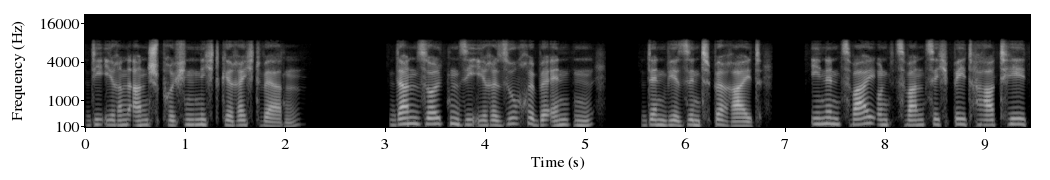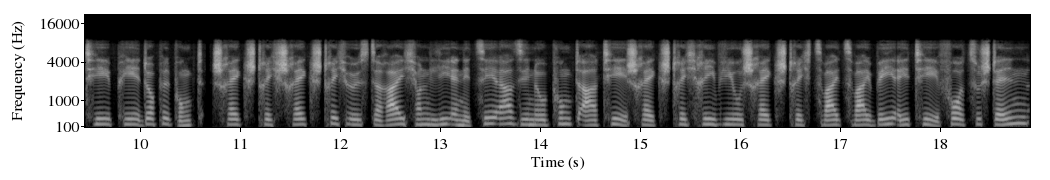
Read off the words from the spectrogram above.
die ihren Ansprüchen nicht gerecht werden. Dann sollten Sie Ihre Suche beenden, denn wir sind bereit, Ihnen 22 Bet http österreich onlinecasino.at review 22 bet vorzustellen,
